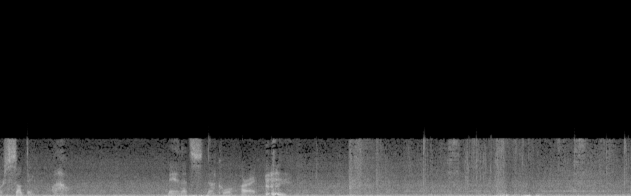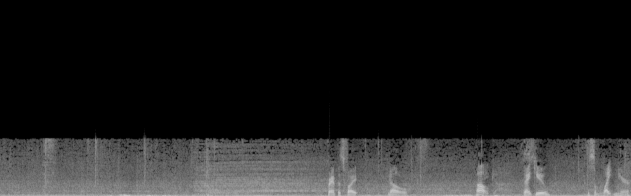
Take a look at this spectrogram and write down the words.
or something. Wow. Man, that's not cool. Alright. Krampus fight. No. Oh. Thank you. There's some light in here.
